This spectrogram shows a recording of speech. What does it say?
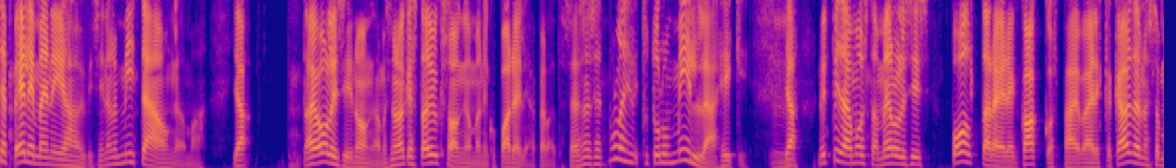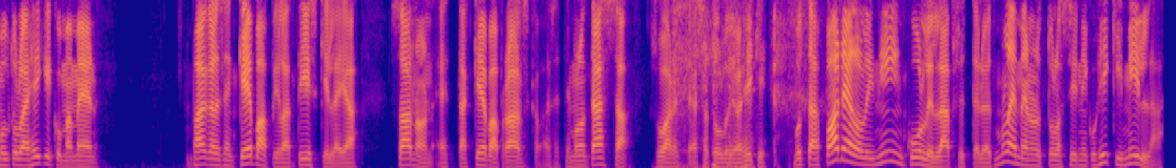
se peli meni ihan hyvin. Siinä ei ole mitään ongelmaa. Ja, tai oli siinä ongelma. Siinä on oikeastaan yksi ongelma niin kuin padelia pelatessa. Ja se on se, että mulla ei vittu tullut millään hiki. Mm. Ja nyt pitää muistaa, meillä oli siis polttareiden kakkospäivä, eli käytännössä mulla tulee hiki, kun mä menen paikallisen kebapilan tiskille ja sanon, että kebab ranskalaiset, niin mulla on tässä suoritteessa tullut jo hiki. Mutta tämä padel oli niin kullin läpsyttely, että mulla ei mennyt tulla siinä niinku hiki millään.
